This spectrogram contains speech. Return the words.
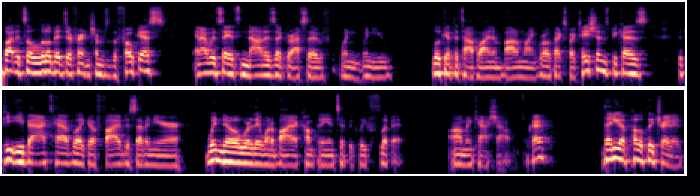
but it's a little bit different in terms of the focus. And I would say it's not as aggressive when when you look at the top line and bottom line growth expectations because the PE backed have like a five to seven year window where they want to buy a company and typically flip it um, and cash out. Okay. Then you have publicly traded,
